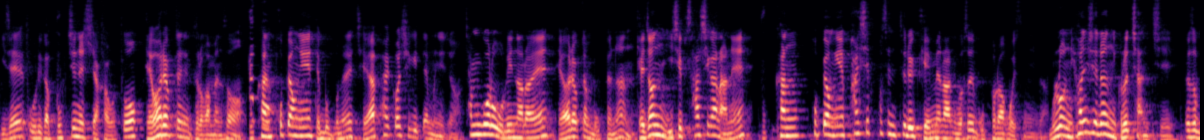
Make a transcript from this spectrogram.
이제 우리가 북진을 시작하고 또 대화력전이 들어가면서 북한 포병의 대부분을 제압할 것이기 때문이죠. 참고로 우리나라의 대화력전 목표는 개전 24시간 안에 북한 포병의 80%를 괴멸하는 것을 목표로 하고 있습니다. 물론 현실은 그렇지 않지. 그래서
